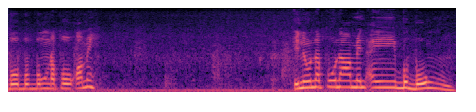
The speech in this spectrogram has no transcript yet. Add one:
Bububong na po kami. Inuna po namin ay bubong.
